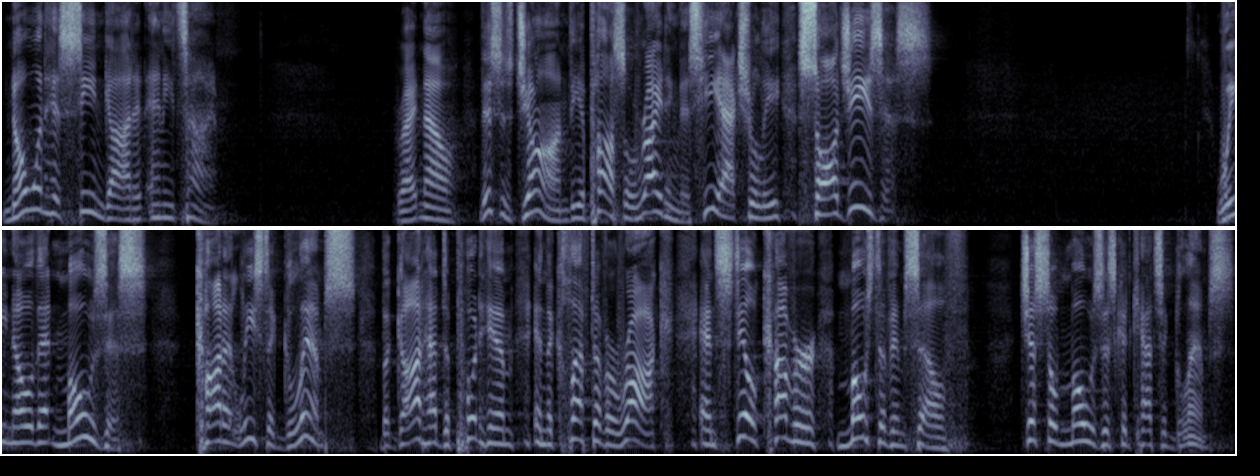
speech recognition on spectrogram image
No one has seen God at any time right? Now, this is John, the apostle, writing this. He actually saw Jesus. We know that Moses caught at least a glimpse, but God had to put him in the cleft of a rock and still cover most of himself just so Moses could catch a glimpse.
